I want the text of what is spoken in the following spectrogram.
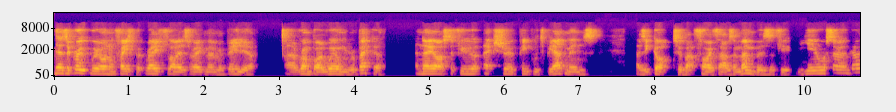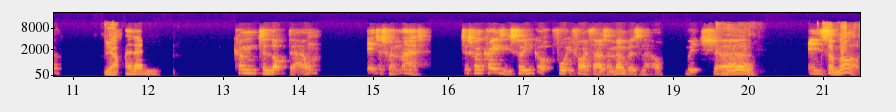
there's a group we're on on Facebook, Rave Flyers, Rave Memorabilia, uh, run by Will and Rebecca, and they asked a few extra people to be admins as it got to about five thousand members a few a year or so ago. yeah And then come to lockdown, it just went mad, just went crazy. So you got forty five thousand members now, which uh, cool is it's a lot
